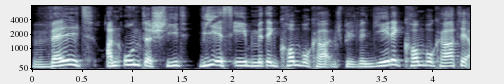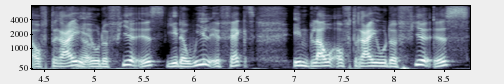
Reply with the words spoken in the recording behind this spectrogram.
Welt an Unterschied, wie es eben mit den Kombokarten spielt. Wenn jede Kombokarte auf drei Ja. oder vier ist, jeder Wheel-Effekt in Blau auf drei oder vier ist,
